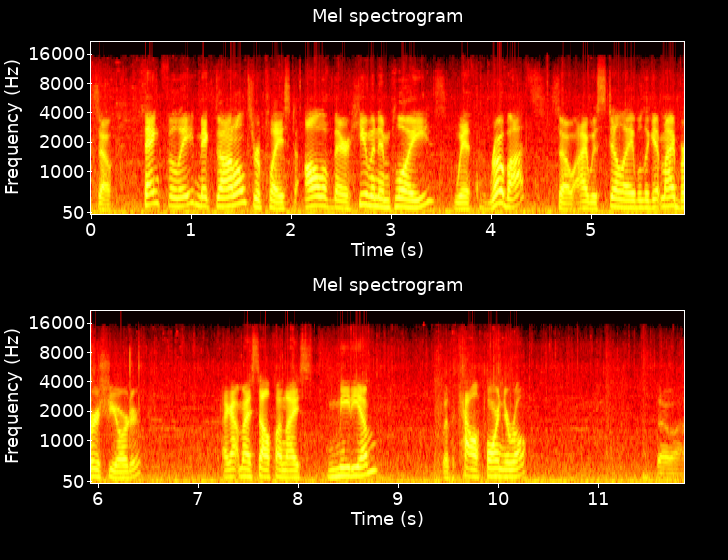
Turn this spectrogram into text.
so thankfully McDonald's replaced all of their human employees with robots, so I was still able to get my Burshi order. I got myself a nice medium with a California roll. So, uh,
